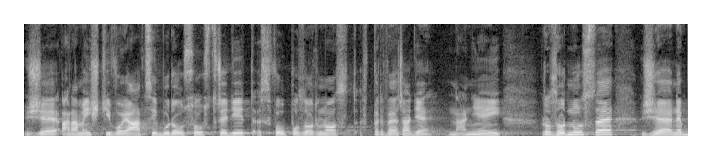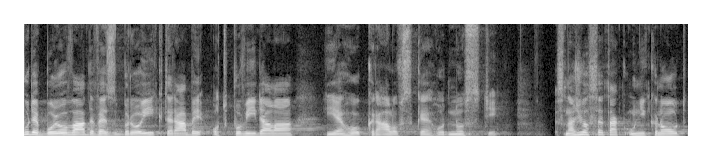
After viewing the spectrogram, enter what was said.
že aramejští vojáci budou soustředit svou pozornost v prvé řadě na něj, rozhodnul se, že nebude bojovat ve zbroji, která by odpovídala jeho královské hodnosti. Snažil se tak uniknout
